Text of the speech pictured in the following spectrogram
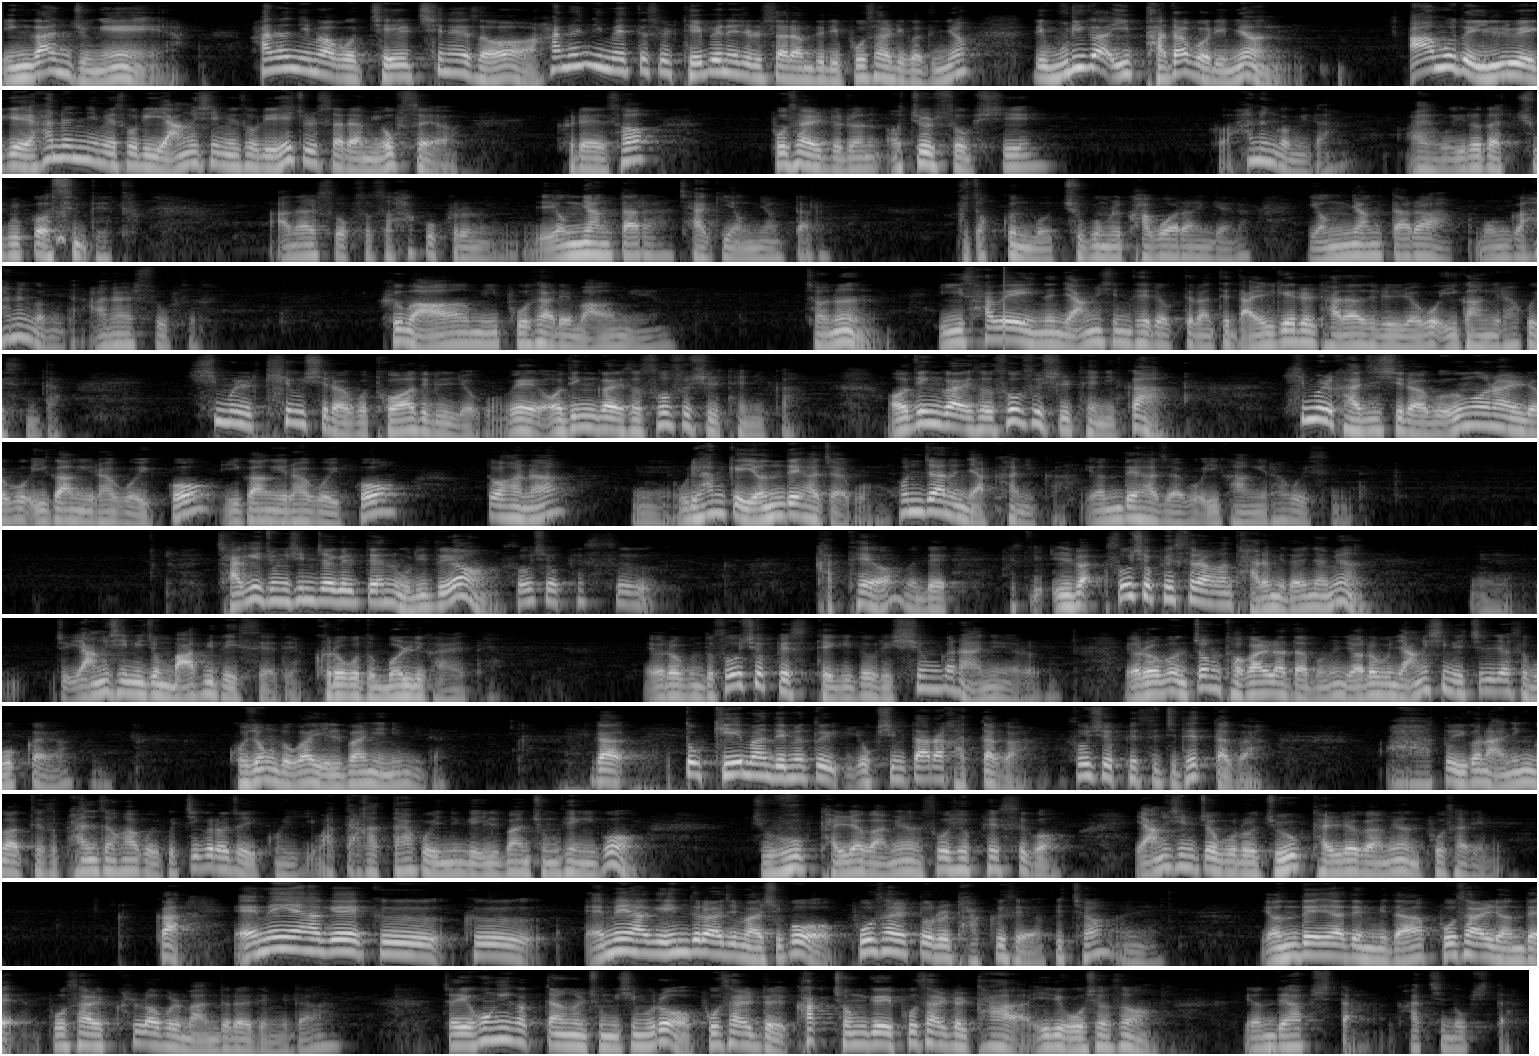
인간 중에 하느님하고 제일 친해서 하느님의 뜻을 대변해 줄 사람들이 보살이거든요. 근데 우리가 입 닫아버리면 아무도 인류에게 하느님의 소리, 양심의 소리 해줄 사람이 없어요. 그래서 보살들은 어쩔 수 없이 하는 겁니다. 아이고 이러다 죽을 것 같은데도 안 할 수 없어서 하고 그러는 역량 따라 자기 역량 따라 무조건 뭐 죽음을 각오하라는 게 아니라 역량 따라 뭔가 하는 겁니다. 안 할 수 없어서 그 마음이 보살의 마음이에요. 저는 이 사회에 있는 양심 세력들한테 날개를 달아드리려고 이 강의를 하고 있습니다. 힘을 키우시라고 도와드리려고 왜 어딘가에서 소수실 테니까 어딘가에서 소수실 테니까 힘을 가지시라고 응원하려고 이 강의를 하고 있고 이 강의를 하고 있고 또 하나 예, 우리 함께 연대하자고 혼자는 약하니까 연대하자고 이 강의를 하고 있습니다. 자기중심적일 때는 우리도요 소시오패스 같아요. 근데 일반 소시오패스랑은 다릅니다. 왜냐하면 예, 양심이 좀 마비돼 있어야 돼요. 그러고도 멀리 가야 돼요. 여러분도 소시오패스 되기도 그리 쉬운 건 아니에요, 여러분. 여러분 좀 더 가려다 보면 여러분 양심이 찔려서 못 가요. 그 정도가 일반인입니다. 그러니까 또 기회만 되면 또 욕심 따라갔다가 소시오패스 짓 했다가 아 또 이건 아닌 것 같아서 반성하고 있고 찌그러져 있고 왔다 갔다 하고 있는 게 일반 중생이고 쭉 달려가면 소시오패스고 양심적으로 쭉 달려가면 보살입니다. 그러니까 애매하게 그, 그 애매하게 힘들어하지 마시고 보살도를 닦으세요. 그렇죠? 연대해야 됩니다. 보살 연대, 보살 클럽을 만들어야 됩니다. 저희 홍익학당을 중심으로 보살들, 각 종교의 보살들 다 이리 오셔서 연대합시다. 같이 놉시다.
